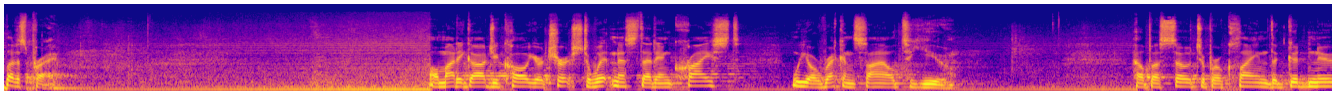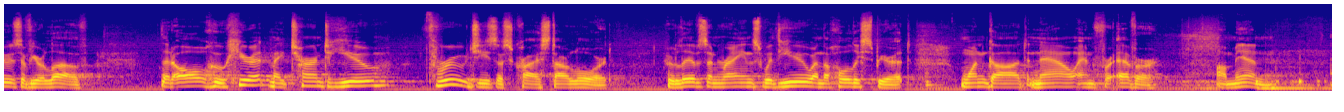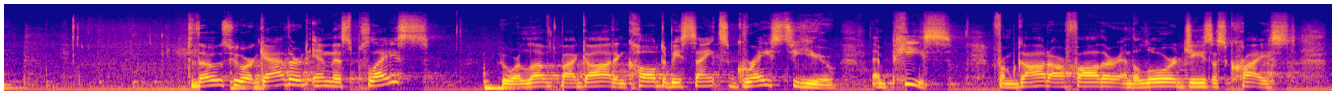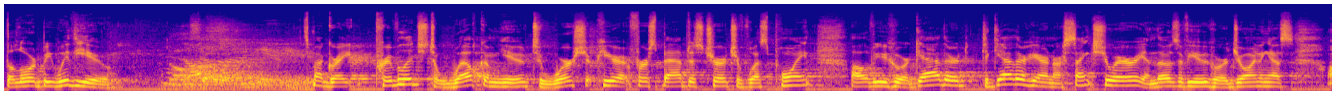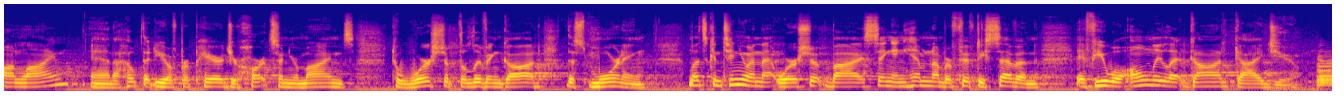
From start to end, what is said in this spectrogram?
Let us pray. Almighty God, you call your church to witness that in Christ we are reconciled to you. Help us so to proclaim the good news of your love, that all who hear it may turn to you through Jesus Christ our Lord, who lives and reigns with you and the Holy Spirit, one God, now and forever. Amen. Those who are gathered in this place, who are loved by God and called to be saints, grace to you and peace from God our Father and the Lord Jesus Christ. The Lord be with you. It's my great privilege to welcome you to worship here at First Baptist Church of West Point. All of you who are gathered together here in our sanctuary, and those of you who are joining us online. And I hope that you have prepared your hearts and your minds to worship the living God this morning. Let's continue in that worship by singing hymn number 57 If You Will Only Let God Guide You.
